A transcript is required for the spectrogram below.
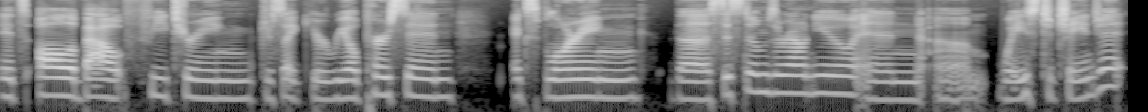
it's all about featuring just like your real person, exploring the systems around you and um, ways to change it.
